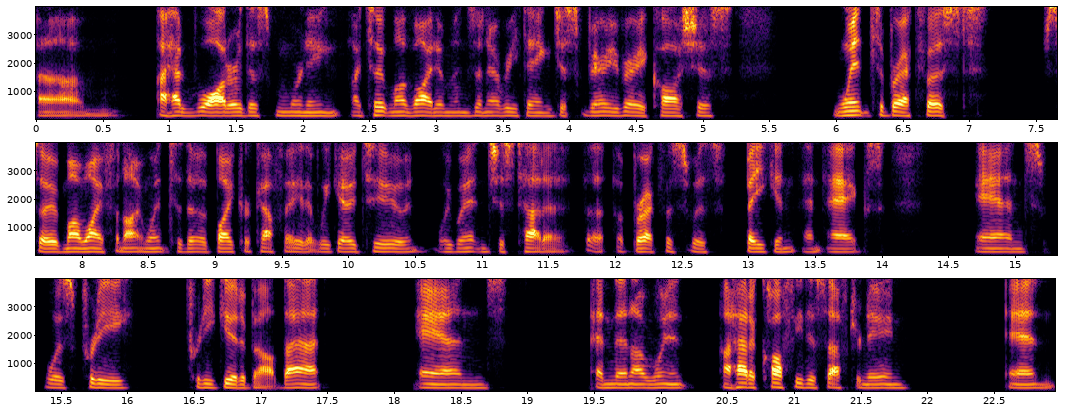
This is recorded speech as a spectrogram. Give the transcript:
um, I had water this morning. I took my vitamins and everything, just very, very cautious. Went to breakfast. So, my wife and I went to the biker cafe that we go to, and we went and just had a, a, a breakfast with bacon and eggs and was pretty, pretty good about that and and then I went. I had a coffee this afternoon, and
